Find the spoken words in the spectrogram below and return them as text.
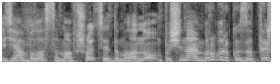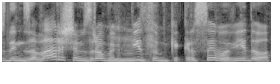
Я була сама в шоці і думала, ну починаємо рубрику за тиждень завершимо, зробимо mm-hmm. підсумки, красиво відео.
